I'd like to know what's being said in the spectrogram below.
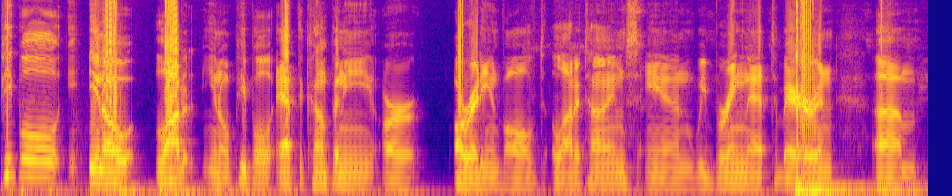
people you know a lot of you know people at the company are already involved a lot of times and we bring that to bear and um,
